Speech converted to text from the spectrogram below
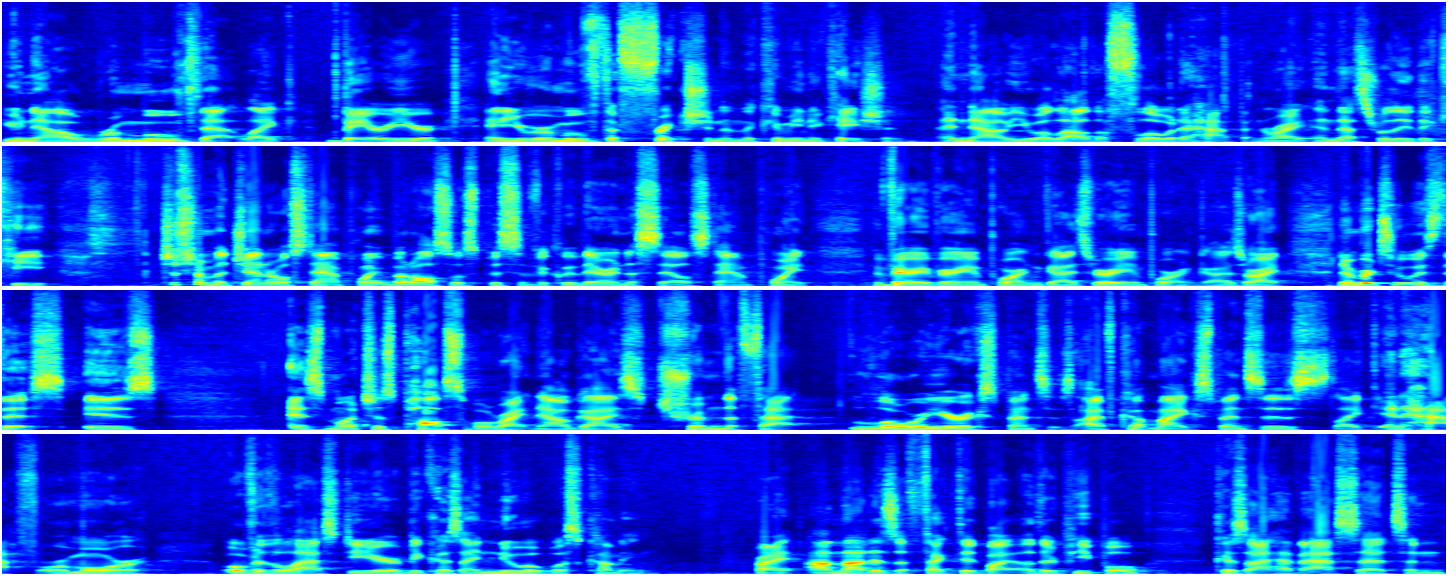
you now remove that like barrier and you remove the friction in the communication. And now you allow the flow to happen right? And that's really the key. Just from a general standpoint but also specifically there in a sales standpoint very very important guys. Very important guys all right? Number two is this is as much as possible right now guys trim the fat lower your expenses. I've cut my expenses like in half or more over the last year because I knew it was coming. Right? I'm not as affected by other people because I have assets and,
